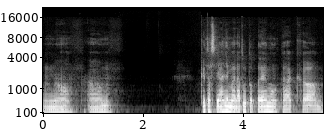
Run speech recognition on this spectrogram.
No, um, keď to stiahneme na túto tému, tak um,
